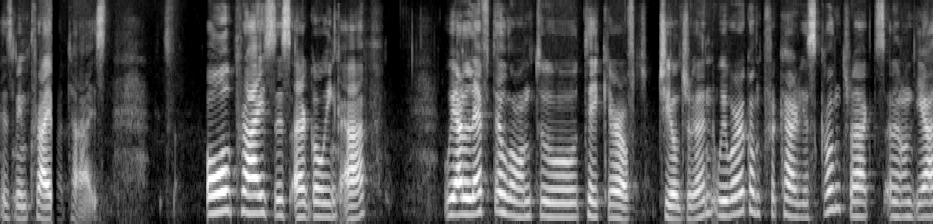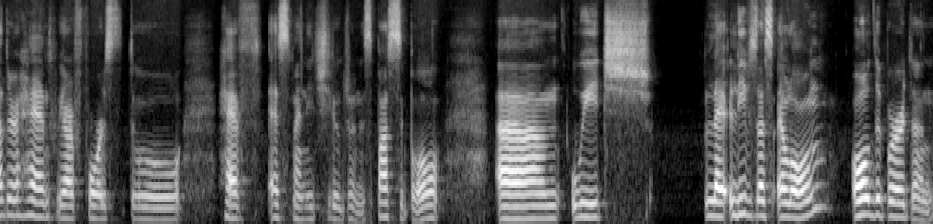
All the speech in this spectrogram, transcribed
has been privatized. All prices are going up. We are left alone to take care of children. We work on precarious contracts, and on the other hand, we are forced to have as many children as possible, um, which leaves us alone all the burden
